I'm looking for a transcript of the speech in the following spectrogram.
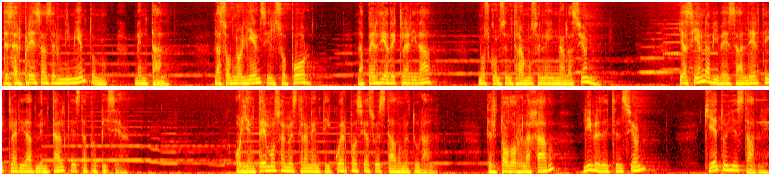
De ser presas del hundimiento mental, la somnolencia, el sopor, la pérdida de claridad, nos concentramos en la inhalación, y así en la viveza, alerta y claridad mental que esta propicia. Orientemos a nuestra mente y cuerpo hacia su estado natural, del todo relajado, libre de tensión, quieto y estable,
